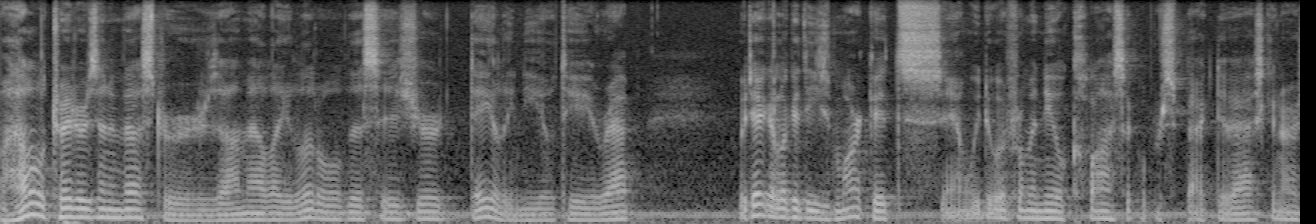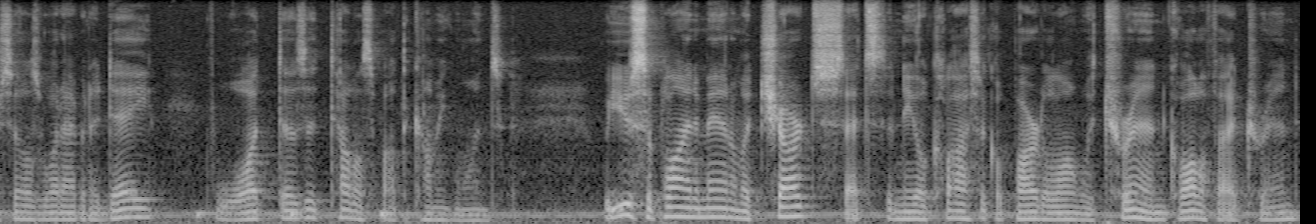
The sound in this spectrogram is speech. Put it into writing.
Well, hello, traders and investors. I'm LA Little. This is your daily NeoTA wrap. We take a look at these markets and we do it from a neoclassical perspective, asking ourselves what happened today, what does it tell us about the coming ones. We use supply and demand on the charts, that's the neoclassical part, along with trend, qualified trend.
